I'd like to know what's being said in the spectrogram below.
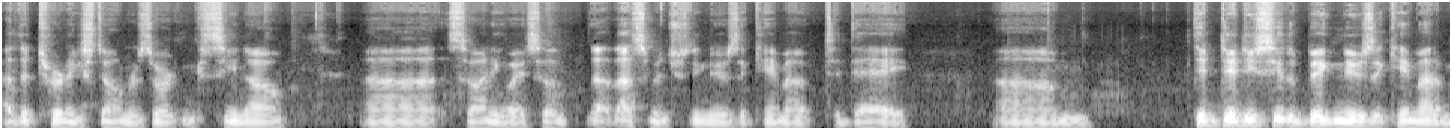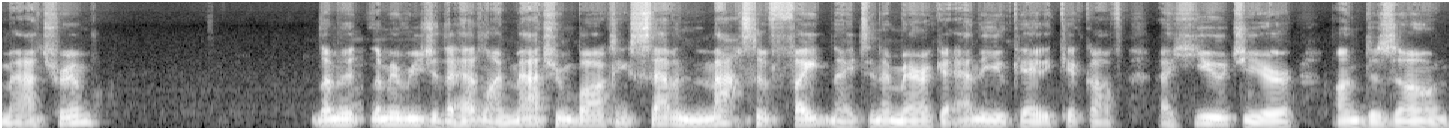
at the Turning Stone Resort and Casino uh, so anyway, so that, that's some interesting news that came out today. Um, did did you see the big news that came out of Matchroom? Let me let me read you the headline: Matchroom Boxing seven massive fight nights in America and the UK to kick off a huge year on DAZN.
